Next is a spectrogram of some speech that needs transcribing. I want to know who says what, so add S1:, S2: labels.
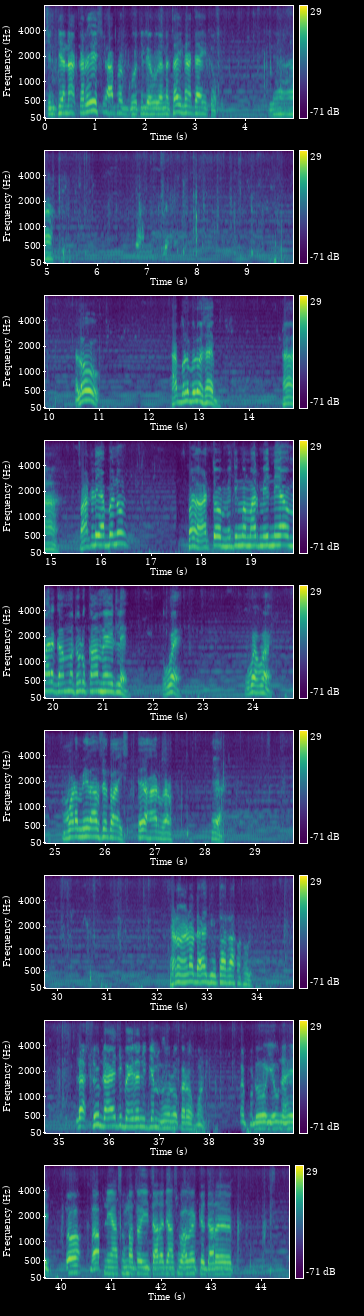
S1: ચિંતા ના કરીશ, આપણે ગોતી લેવું, એને થઈ ના જાય તો. હેલો? હા, બોલો બોલો સાહેબ. હા હા. પાટડી આપવાનું પણ આજ તો મીટિંગમાં મારે મેજ નહીં આવે, મારા ગામમાં થોડું કામ છે એટલે. ઓવે ઓવે ઓવે મોડા મેર આવશે તો આવીશ એ હાર વેળો એ હેણો હેણો ડાયજી ઉતાર રાખો થોડી. એટલે શું ડાયજી બૈરાની જેમ રો રો કરો પણ
S2: પણ ફૂડો એવું નહીં.
S1: તો
S2: બાપની આંસુમાં તો એ તારા જ આંસુ આવે કે જ્યારે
